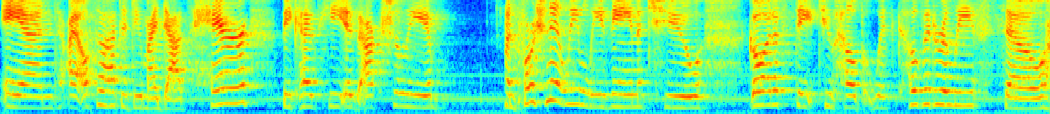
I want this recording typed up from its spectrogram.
And I also have to do my dad's hair because he is actually unfortunately leaving to go out of state to help with COVID relief. So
